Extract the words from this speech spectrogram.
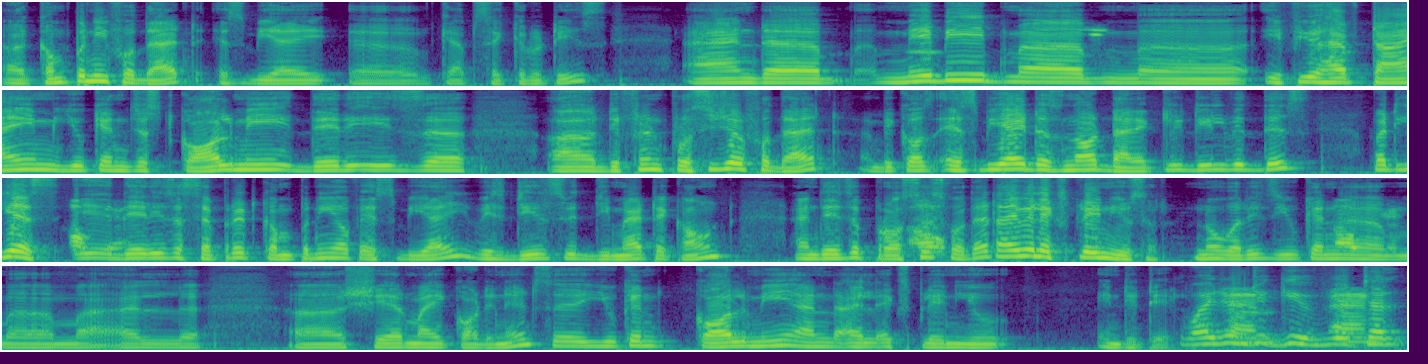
uh, company for that, SBI uh, Cap Securities. And uh, maybe um, uh, if you have time, you can just call me. There is uh, a different procedure for that because SBI does not directly deal with this. But yes, eh, Okay. there is a separate company of SBI which deals with demat account, and there is a process Oh. for that. I will explain you, sir. No worries. You can. Okay. Um, um, I'll uh, share my coordinates. Uh, you can call me, and I'll explain you in detail. Why don't you give your tel-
